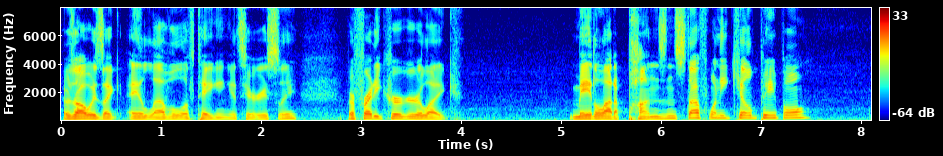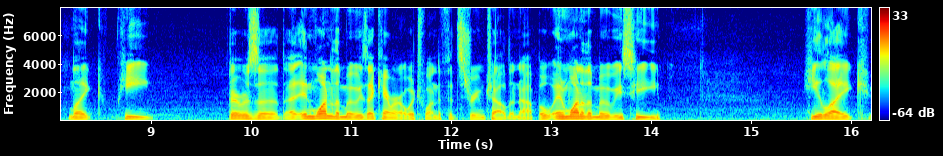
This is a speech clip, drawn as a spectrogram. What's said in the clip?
there was always like a level of taking it seriously. But Freddy Krueger like made a lot of puns and stuff when he killed people. Like he there was a in one of the movies, I can't remember which one, if it's Dream Child or not, but in one of the movies he he like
